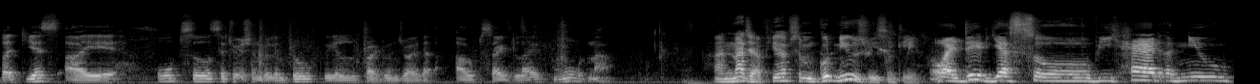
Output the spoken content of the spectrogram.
but yes, I hope so. Situation will improve. We'll try to enjoy the outside life more now. And Najaf, you have some good news recently. Oh, I did. Yes. So we had a new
